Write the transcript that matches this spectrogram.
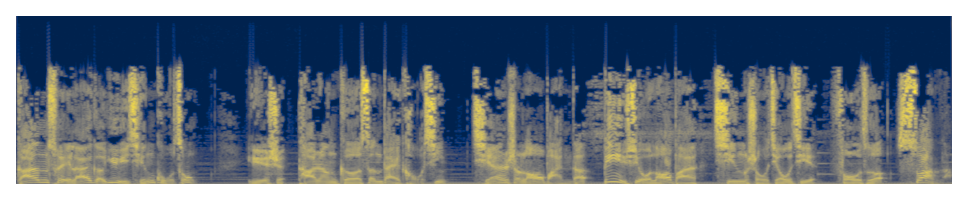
干脆来个欲擒故纵，于是他让葛森带口信：钱是老板的，必须有老板亲手交接，否则算了。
